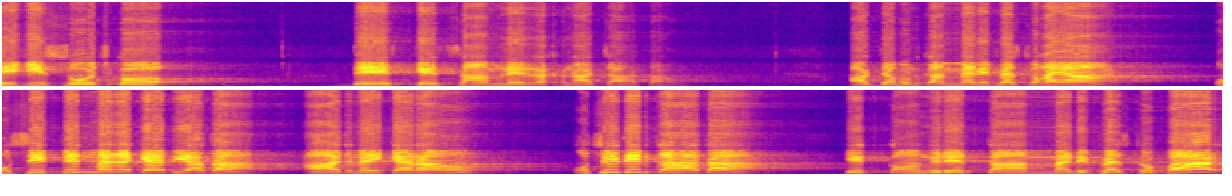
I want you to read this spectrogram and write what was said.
ലീഗി സോച്ച് देश के सामने रखना चाहता हूं और जब उनका मैनिफेस्टो आया उसी दिन मैंने कह दिया था आज नहीं कह रहा हूं उसी दिन कहा था कि कांग्रेस का मैनिफेस्टो पर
